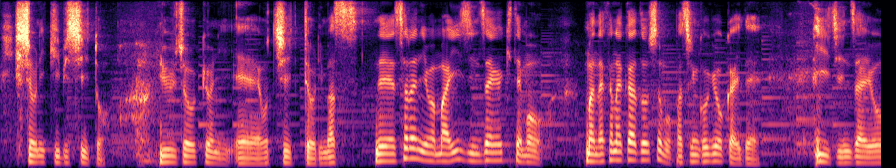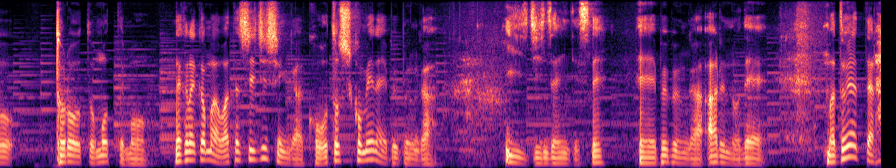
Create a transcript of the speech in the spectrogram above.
非常に厳しいという状況に、えー、陥っております。でさらにはまあいい人材が来ても、まあなかなかどうしてもパチンコ業界でいい人材を取ろうと思ってもなかなかまあ私自身がこう落とし込めない部分がいい人材にですねえー、部分があるので、まあ、どうやったら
